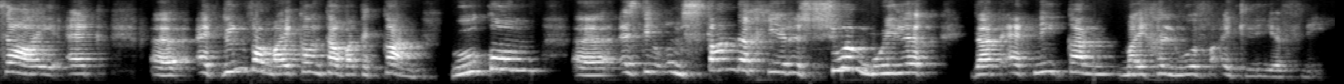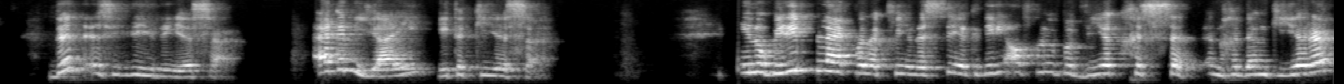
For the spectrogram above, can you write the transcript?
saai ek uh, ek doen van my kant af wat ek kan. Hoekom uh, is die omstandighede so moeilik dat ek nie kan my geloof uitleef nie? Dit is hierdie reëse. Ek en jy het 'n keuse. En op hierdie plek wil ek vir julle sê, ek het hierdie afgelope week gesit en gedink, Here,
